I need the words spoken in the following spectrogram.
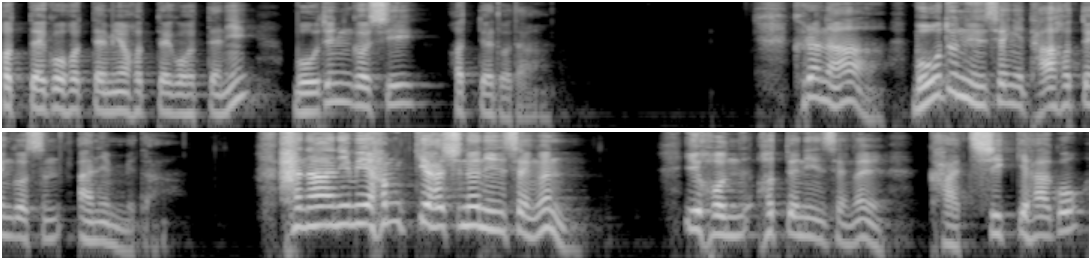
헛되고 헛되며 헛되고 헛되니 모든 것이 헛되도다. 그러나 모든 인생이 다 헛된 것은 아닙니다. 하나님이 함께 하시는 인생은 이 헛된 인생을 가치 있게 하고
